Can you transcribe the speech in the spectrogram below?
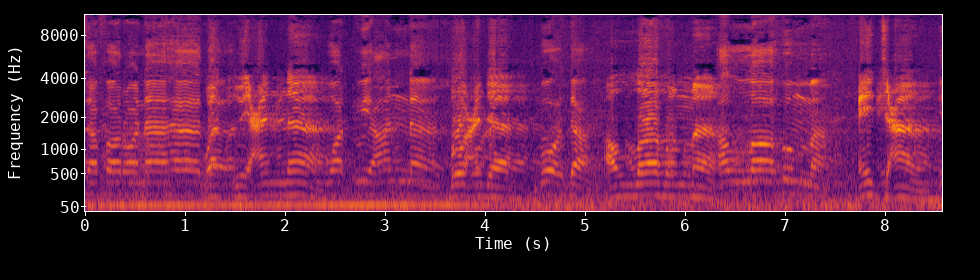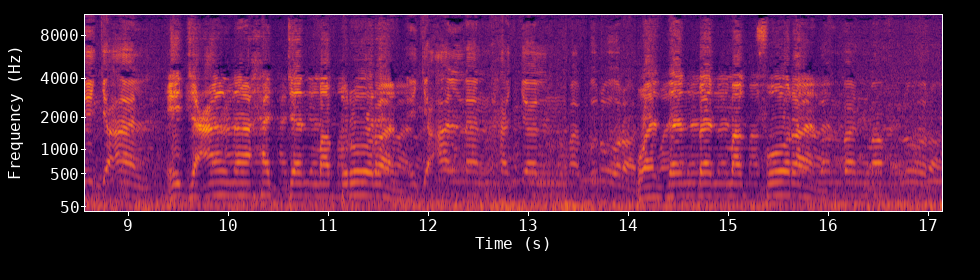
سفرنا هذا واطوي عنا واطوي عنا بعد اللهم اللهم ij'al. Ij'al. Ij'alna hajjan mabruran. Ij'alna hajjal mabruran. Wa dhanban maghfuran. Dhanban maghfuran.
